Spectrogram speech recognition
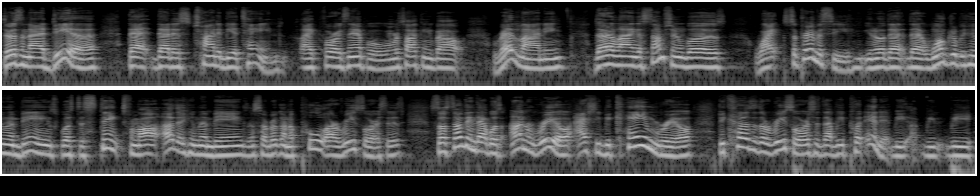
There's an idea that that is trying to be attained. Like for example, when we're talking about redlining, the underlying assumption was white supremacy. You know, that, that one group of human beings was distinct from all other human beings, and so we're going to pool our resources. So something that was unreal actually became real because of the resources that we put in it. We, we, we,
